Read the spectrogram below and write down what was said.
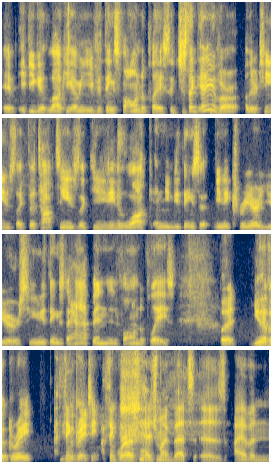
If, if you get lucky, I mean, if things fall into place, like just like any of our other teams, like the top teams, like you need luck and you need things that you need career years. You need things to happen and fall into place. But you have a great, I think great team. I think where I've hedged my bets is I have a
